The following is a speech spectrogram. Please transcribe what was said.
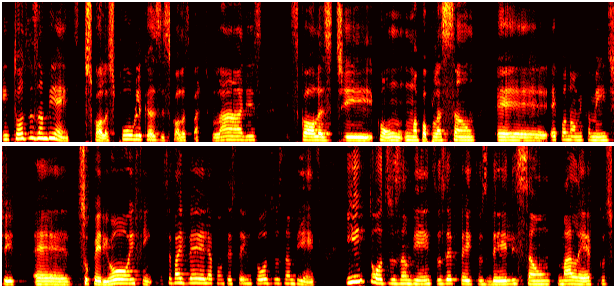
em todos os ambientes, escolas públicas, escolas particulares, escolas de, com uma população é, economicamente é, superior, enfim, você vai ver ele acontecer em todos os ambientes. E em todos os ambientes, os efeitos dele são maléficos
